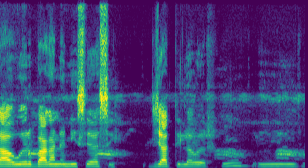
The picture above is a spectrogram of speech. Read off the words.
লাউয়ের বাগানের নিচে আছি। জাতি লাউয়ের। হুম এই যে।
